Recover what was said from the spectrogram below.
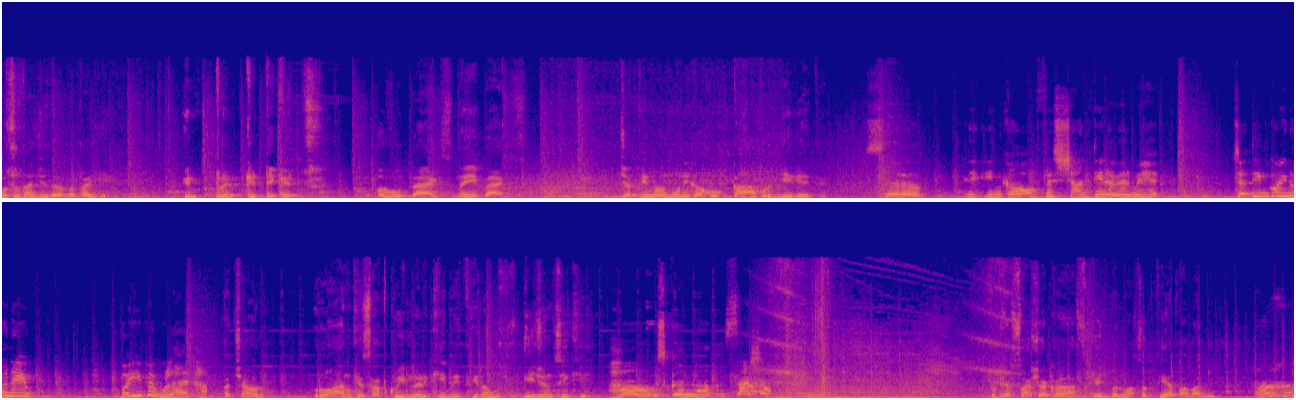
वसुधा जी जरा बताइए इन ट्रिप के टिकट्स और वो बैग्स नए बैग्स जतिन और मोनिका को कहाँ पर दिए गए थे? सर इनका ऑफ़िस शांति नगर में है। जतिन को इन्होंने वहीं पे बुलाया था। अच्छा और रोहान के साथ कोई लड़की भी थी ना उस एजेंसी की? हाँ उसका नाम साशा। तो क्या साशा का स्केच बनवा सकती है आप आबादी? हाँ हाँ।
